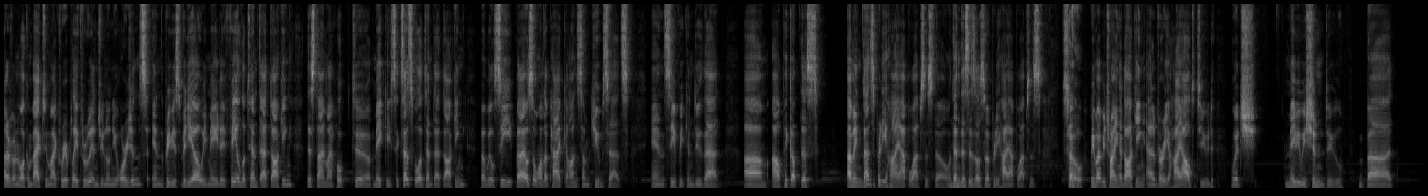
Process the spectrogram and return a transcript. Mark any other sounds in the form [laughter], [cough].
Hello everyone, welcome back to my career playthrough in Juno New Origins. In the previous video, we made a failed attempt at docking. This time I hope to make a successful attempt at docking, but we'll see. But I also want to pack on some CubeSats and see if we can do that. Um, I'll pick up this... I mean, that's a pretty high apoapsis though. And [laughs] then this is also a pretty high apoapsis. So we might be trying a docking at a very high altitude, which maybe we shouldn't do, but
